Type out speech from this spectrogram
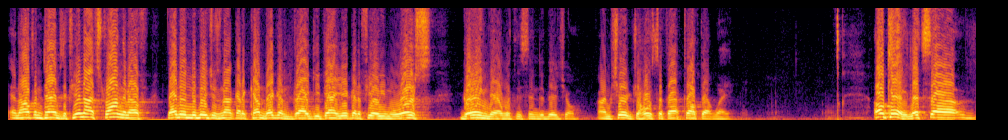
And oftentimes, if you're not strong enough, that individual's not going to come. They're going to drag you down. You're going to feel even worse going there with this individual. I'm sure Jehoshaphat felt that way. Okay, let's uh,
